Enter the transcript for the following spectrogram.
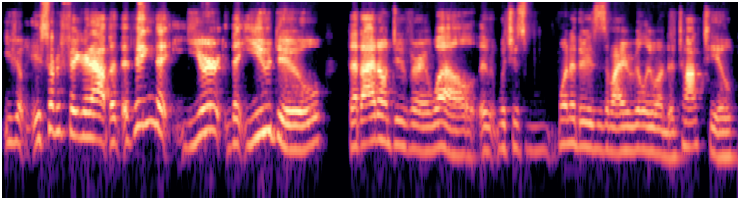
you you sort of figure it out. But the thing that you're that you do that I don't do very well, uh, which is one of the reasons why I really wanted to talk to you,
